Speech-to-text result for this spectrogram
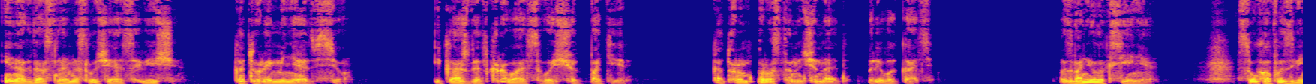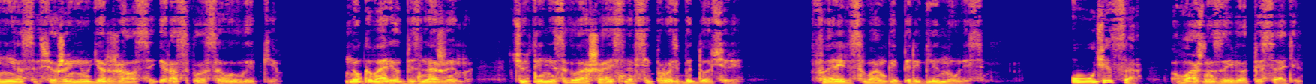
иногда с нами случаются вещи, которые меняют все. И каждый открывает свой счет потерь, которым просто начинает привыкать. Позвонила Ксения. Сухов извинился, все же не удержался и расплылся в улыбке. Но говорил без нажима, чуть ли не соглашаясь на все просьбы дочери. Феррель с Вангой переглянулись. «Учится?» — важно заявил писатель,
